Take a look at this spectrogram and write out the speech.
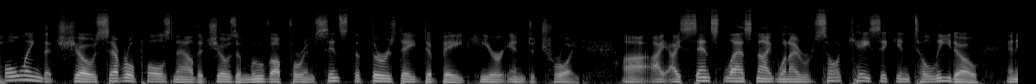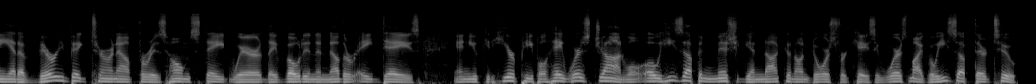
polling that shows, several polls now, that shows a move up for him since the Thursday debate here in Detroit. Uh, I, I sensed last night when I saw Kasich in Toledo, and he had a very big turnout for his home state where they vote in another eight days. And you could hear people, hey, where's John? Well, oh, he's up in Michigan knocking on doors for Kasich. Where's Mike? Oh, he's up there too.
